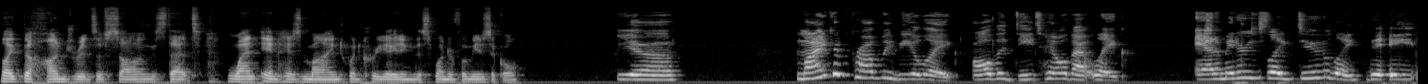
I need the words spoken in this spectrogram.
like the hundreds of songs that went in his mind when creating this wonderful musical. Yeah. Mine could probably be like all the detail that like animators like do. Like they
